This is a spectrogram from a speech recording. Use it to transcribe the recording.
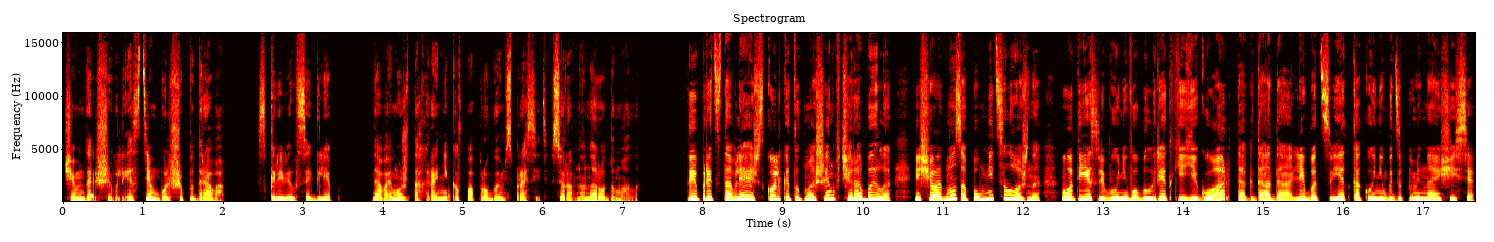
«Чем дальше в лес, тем больше по дрова», — скривился Глеб. «Давай, может, охранников попробуем спросить, все равно народу мало». Ты представляешь, сколько тут машин вчера было? Еще одну запомнить сложно. Вот если бы у него был редкий ягуар, тогда да, либо цвет какой-нибудь запоминающийся,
